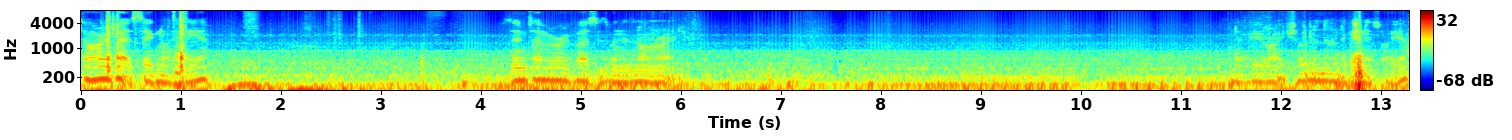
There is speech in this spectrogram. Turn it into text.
Don't worry about the signal here, yeah? Time it reverses when there's no one around you. And over your right shoulder now and again as well, yeah?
